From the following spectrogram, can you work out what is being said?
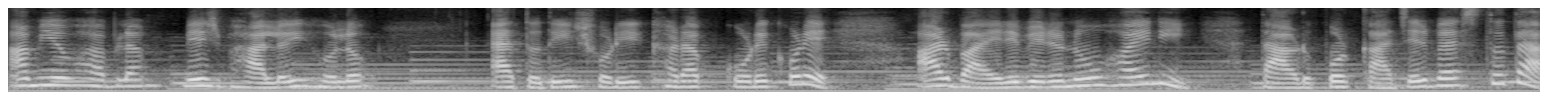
আমিও ভাবলাম, বেশ ভালোই হলো। এতদিন শরীর খারাপ করে করে আর বাইরে বেরোনোও হয়নি। তার উপর কাজের ব্যস্ততা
